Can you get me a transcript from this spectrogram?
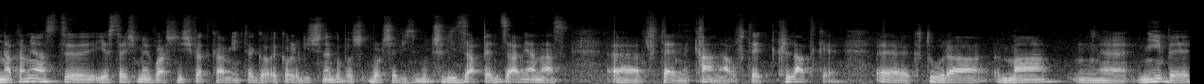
Natomiast y, jesteśmy właśnie świadkami tego ekologicznego bolsz- bolszewizmu, czyli zapędzania nas e, w ten kanał, w tę klatkę, e, która ma mm, e, niby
